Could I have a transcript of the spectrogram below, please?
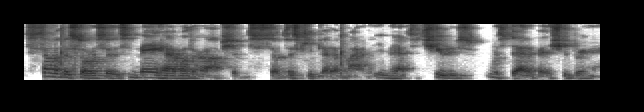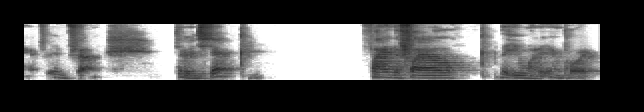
some of the sources may have other options. So just keep that in mind. You may have to choose which database you're bringing in from. Third step, find the file that you want to import.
